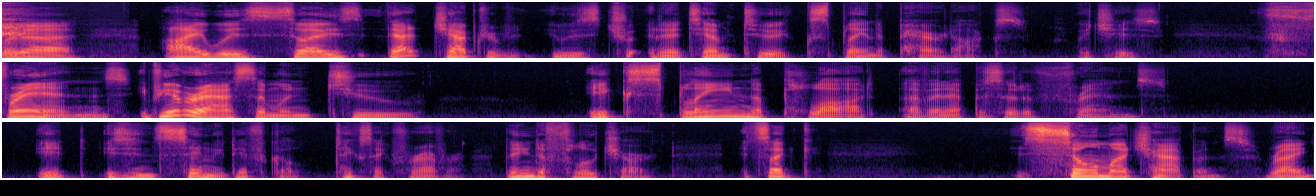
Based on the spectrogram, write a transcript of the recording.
but uh, I was so I was that chapter was tr- an attempt to explain a paradox, which is Friends. If you ever ask someone to explain the plot of an episode of Friends, it is insanely difficult. It takes like forever. They need a flow chart. It's like so much happens, right?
